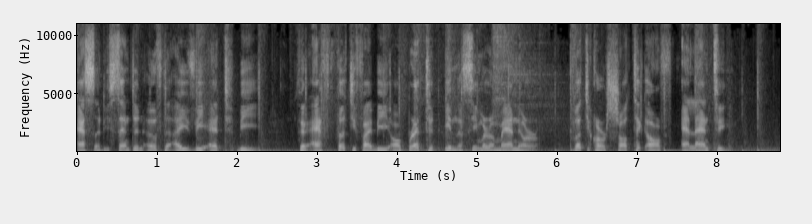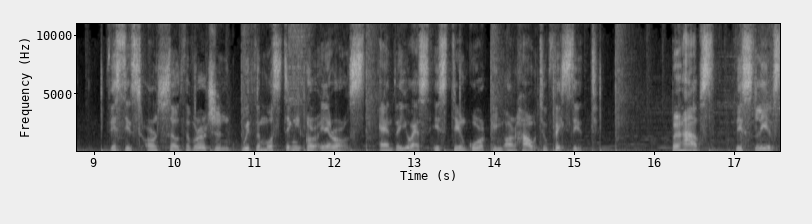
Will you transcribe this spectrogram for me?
As a descendant of the AV-8B, the F-35B operated in a similar manner, vertical short takeoff and landing. This is also the version with the most technical errors, and the US is still working on how to fix it. Perhaps this leaves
